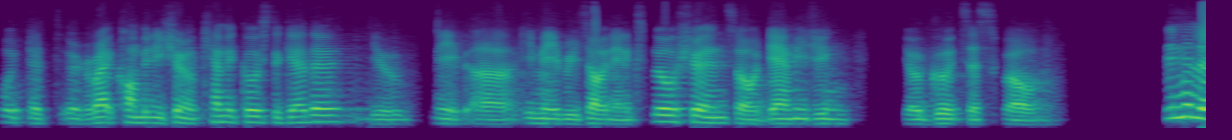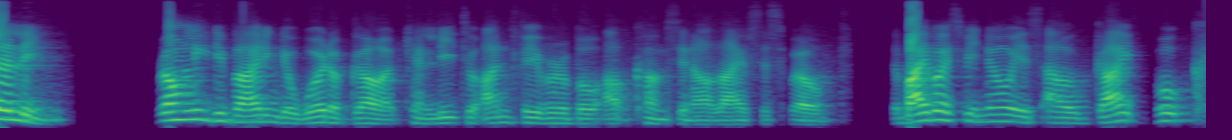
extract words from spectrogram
put the, the right combination of chemicals together, you may, uh, it may result in explosions or damaging your goods as well. Similarly, wrongly dividing the word of God can lead to unfavorable outcomes in our lives as well. The Bible, as we know, is our guidebook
